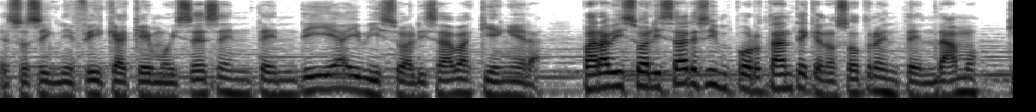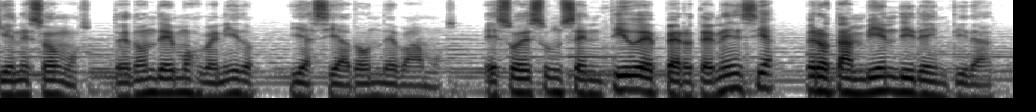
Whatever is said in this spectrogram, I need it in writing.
Eso significa que Moisés entendía y visualizaba quién era. Para visualizar es importante que nosotros entendamos quiénes somos, de dónde hemos venido y hacia dónde vamos. Eso es un sentido de pertenencia, pero también de identidad.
